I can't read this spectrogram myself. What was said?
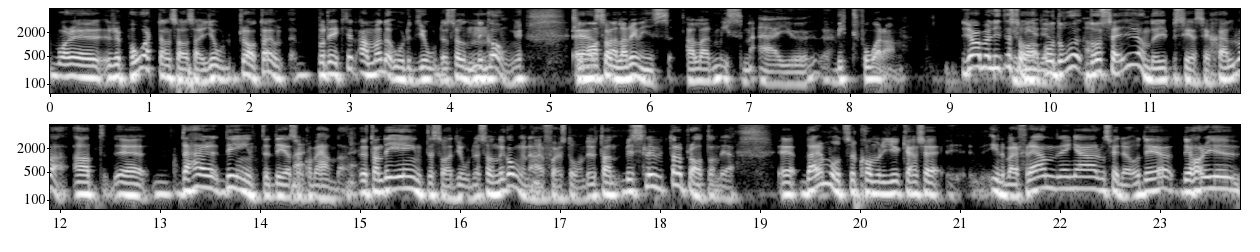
var det reporten sa så här, jord, prata, på riktigt använda ordet jordens undergång. Eh, så- Klimatalarmism alarmism är ju mittfåran. Ja, men lite så. media. Och då, Ja. då säger ju ändå IPCC själva att eh, det här det är inte det som Nej. kommer hända. Utan det är inte så att jordens undergång är förestående. Utan vi slutar att prata om det. Eh, däremot så kommer det ju kanske innebära förändringar och så vidare. Och det, det har ju,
